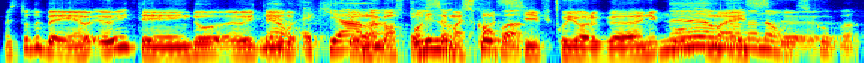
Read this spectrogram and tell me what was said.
Mas tudo bem, eu, eu entendo, eu entendo Não, é que, o Alan, negócio pode ser não- mais desculpa. pacífico e orgânico, Não, mas... não, não, não, eh, desculpa.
